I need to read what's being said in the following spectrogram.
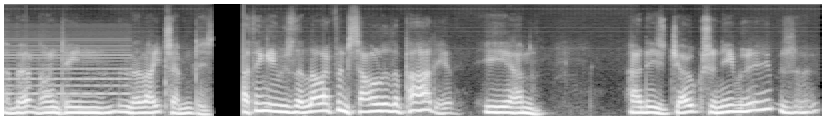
about 19, the late 70s. I think he was the life and soul of the party. He um, had his jokes and he was, he was a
